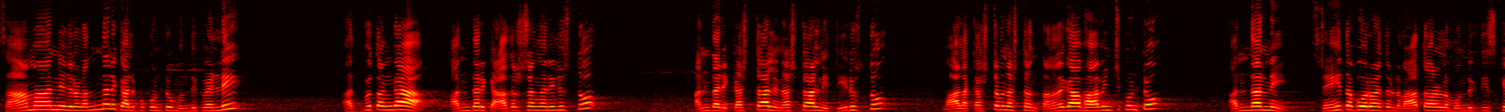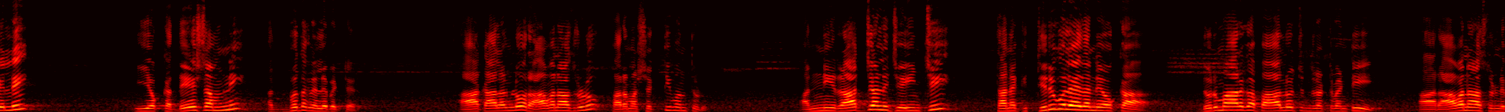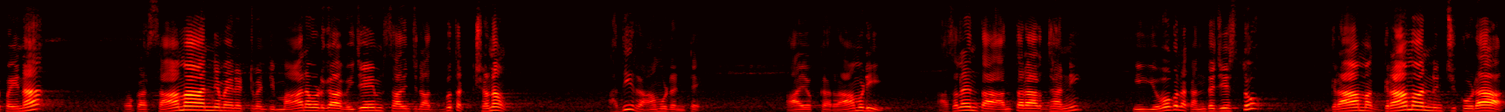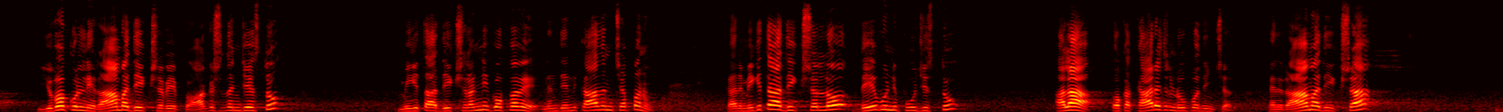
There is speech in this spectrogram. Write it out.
సామాన్య జనులందరినీ కలుపుకుంటూ ముందుకు వెళ్ళి అద్భుతంగా అందరికి ఆదర్శంగా నిలుస్తూ అందరి కష్టాల్ని నష్టాల్ని తీరుస్తూ వాళ్ళ కష్టం నష్టం తనదిగా భావించుకుంటూ అందరినీ స్నేహితపూర్వమైనటువంటి వాతావరణంలో ముందుకు తీసుకెళ్ళి ఈ యొక్క దేశంని అద్భుతంగా నిలబెట్టారు. ఆ కాలంలో రావణాసురుడు పరమశక్తివంతుడు. అన్ని రాజ్యాలను జయించి తనకి తిరుగులేదనే ఒక దుర్మార్గపు ఆలోచించినటువంటి ఆ రావణాసురుని పైన ఒక సామాన్యమైనటువంటి మానవుడిగా విజయం సాధించిన అద్భుత క్షణం. అది రాముడంటే. ఆ యొక్క రాముడి అసలంత అంతరార్థాన్ని ఈ యువకులకు అందజేస్తూ గ్రామ గ్రామాన్ని నుంచి కూడా యువకుల్ని రామదీక్ష వైపు ఆకర్షితం చేస్తూ మిగతా దీక్షలన్నీ గొప్పవే. నేను దీన్ని కాదని చెప్పను. కానీ మిగతా దీక్షల్లో దేవుణ్ణి పూజిస్తూ అలా ఒక కార్యాచరణ రూపొందించారు. కానీ రామదీక్ష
